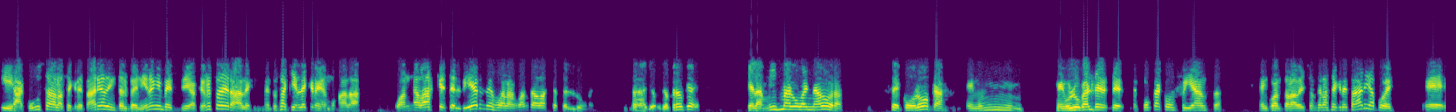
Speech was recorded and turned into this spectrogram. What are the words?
y acusa a la secretaria de intervenir en investigaciones federales. Entonces, ¿a quién le creemos? ¿A la Wanda Vázquez del viernes o a la Wanda Vázquez del lunes? O sea, yo, yo creo que, que la misma gobernadora se coloca en un en un lugar de, poca confianza en cuanto a la versión de la secretaria, pues eh,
